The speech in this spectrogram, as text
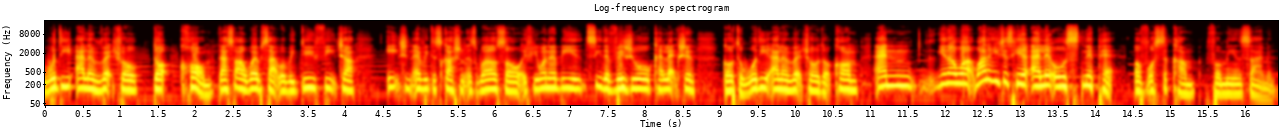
woodyallenretro.com. That's our website where we do feature each and every discussion as well. So, if you want to be see the visual collection, go to woodyallenretro.com. And you know what? Why don't you just hear a little snippet of what's to come for me and Simon?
